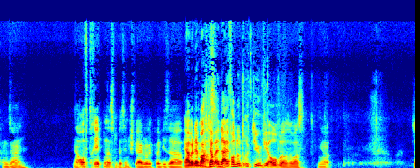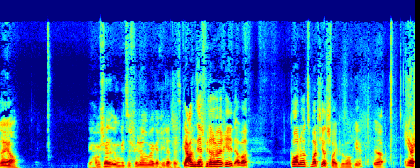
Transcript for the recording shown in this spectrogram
Kann sein. Na, auftreten ist ein bisschen schwer, glaube ich, bei dieser. Ja, aber der macht ja am. Ende einfach nur, drückt die irgendwie auf oder sowas. Ja. Naja. Wir haben schon irgendwie zu viel darüber geredet. Wir haben sehr viel darüber geredet, aber kommen wir nochmal zu Matthias Schweighöfer, okay? Ja. Er,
